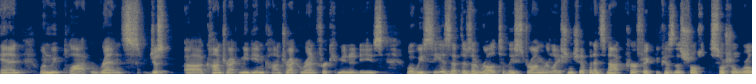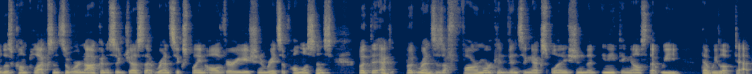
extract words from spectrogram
And when we plot rents, just uh, contract median contract rent for communities, what we see is that there's a relatively strong relationship, and it's not perfect because the sh- social world is complex, and so we're not going to suggest that rents explain all variation in rates of homelessness. But the but rents is a far more convincing explanation than anything else that we that we looked at.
